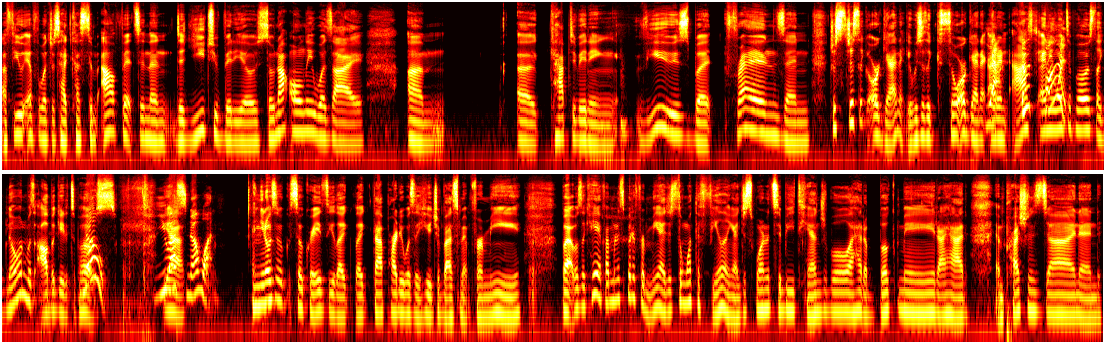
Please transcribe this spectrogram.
a few influencers had custom outfits and then did YouTube videos. So not only was I um uh, captivating views, but friends and just just like organic. It was just like so organic. Yeah, I didn't ask anyone fun. to post. Like no one was obligated to post. no you Yeah. asked no one And you know what's so, so crazy? Like like that party was a huge investment for me, but I was like, hey, if I'm gonna spend it for me, I just don't want the feeling. I just want it to be tangible. I had a book made. I had impressions done, and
